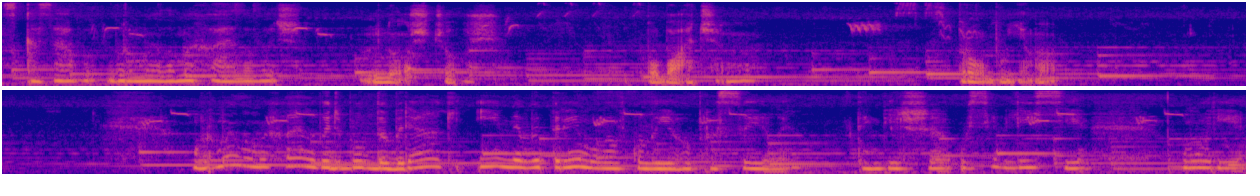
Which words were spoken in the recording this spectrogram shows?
сказав Бурмило Михайлович. Ну що ж, побачимо. Спробуємо. Бурмило Михайлович був добряк і не витримував, коли його просили. Тим більше усі в лісі морі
